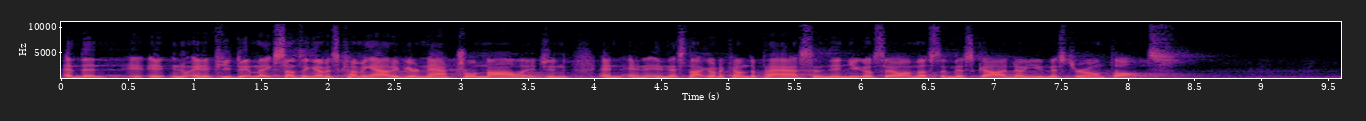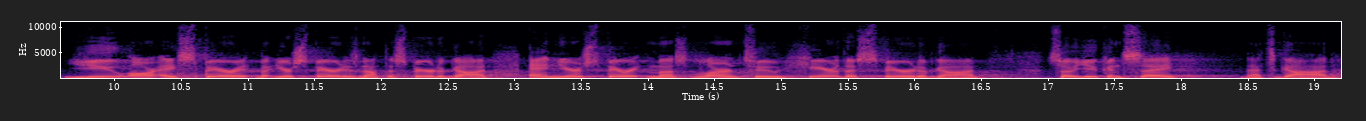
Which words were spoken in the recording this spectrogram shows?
And then, and if you do make something up, it's coming out of your natural knowledge, and, and, and it's not going to come to pass, and then you're going to say, Oh, I must have missed God. No, you missed your own thoughts. You are a spirit, but your spirit is not the Spirit of God. And your spirit must learn to hear the Spirit of God so you can say, That's God.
